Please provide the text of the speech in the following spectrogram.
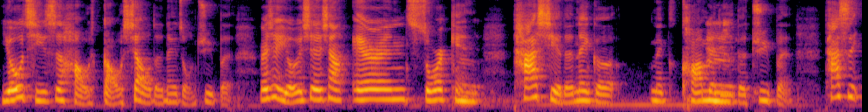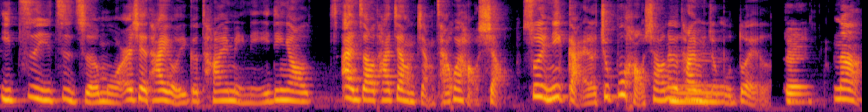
尤其是好搞笑的那种剧本，而且有一些像 Aaron Sorkin、嗯、他写的那个那个 comedy 的剧本。嗯它是一字一字折磨，而且他有一个 timing，你一定要按照他这样讲才会好笑，所以你改了就不好笑，那个 timing 就不对了。嗯、对，那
